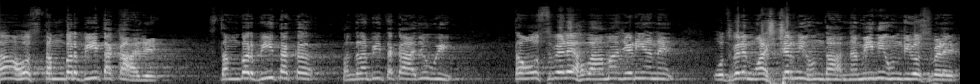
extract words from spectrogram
ਤਾਂ ਉਹ ਸਤੰਬਰ 20 ਤੱਕ ਆ ਜੇ। ਸਤੰਬਰ 20 ਤੱਕ 15 20 ਤੱਕ ਆ ਜਾਊਗੀ। ਤਾਂ ਉਸ ਵੇਲੇ ਹਵਾਵਾਂ ਜਿਹੜੀਆਂ ਨੇ, ਉਸ ਵੇਲੇ ਮੋਇਸਚਰ ਨਹੀਂ ਹੁੰਦਾ, ਨਮੀ ਨਹੀਂ ਹੁੰਦੀ ਉਸ ਵੇਲੇ।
